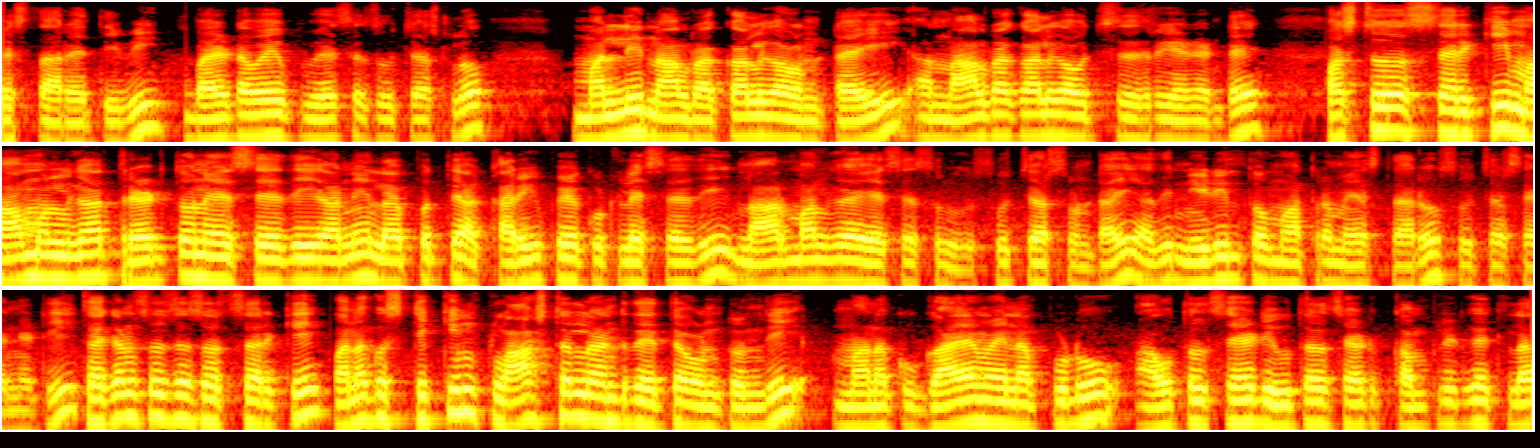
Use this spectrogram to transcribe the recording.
వేస్తారు అయితే ఇవి. బయట వైపు వేసే సూచర్స్ మళ్ళీ నాలుగు రకాలుగా ఉంటాయి. ఆ నాలుగు రకాలుగా వచ్చేసరికి ఏంటంటే ఫస్ట్ వచ్చేసరికి మామూలుగా థ్రెడ్తో వేసేది కానీ లేకపోతే ఆ కరిగిపోయే కుట్లు వేసేది నార్మల్గా వేసే సూచర్స్ ఉంటాయి. అది నీడిల్తో మాత్రం వేస్తారు సూచర్స్ అనేటివి. సెకండ్ సూచర్స్ వచ్చేసరికి మనకు స్టిక్కింగ్ ప్లాస్టర్ లాంటిది అయితే ఉంటుంది. మనకు గాయమైనప్పుడు అవతల సైడ్ యువతల సైడ్ కంప్లీట్గా ఇట్లా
